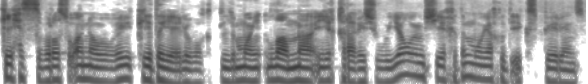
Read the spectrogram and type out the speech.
كيحس براسو انه غير كيضيع الوقت. اللهم يقرا غير شوية ويمشي يخدم وياخذ experience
